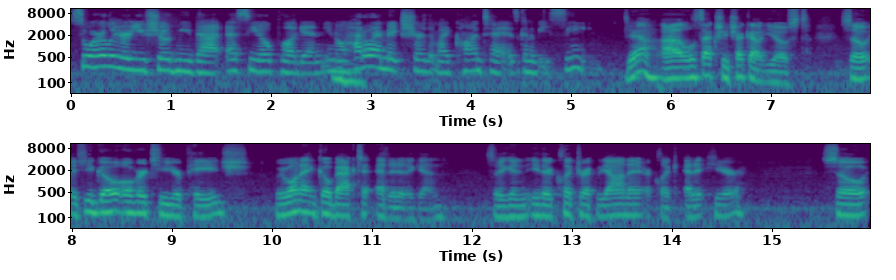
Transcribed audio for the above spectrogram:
So earlier you showed me that SEO plugin. You know, Mhm. how do I make sure that my content is going to be seen? Yeah, uh, let's actually check out Yoast. So if you go over to your page, we want to go back to edit it again. So you can either click directly on it or click edit here. So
